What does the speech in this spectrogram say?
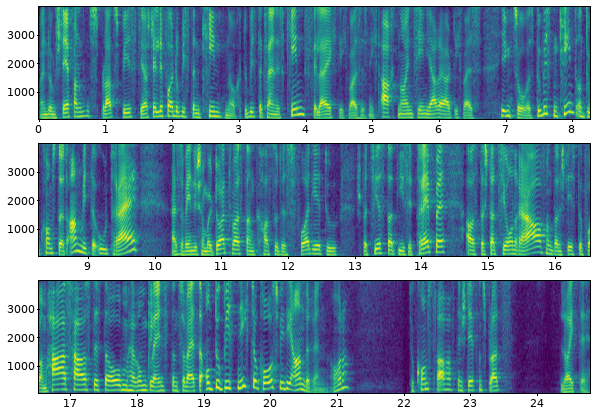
wenn du am Stephansplatz bist, ja, stell dir vor, du bist ein Kind noch. Du bist ein kleines Kind, vielleicht, ich weiß es nicht, acht, neun, zehn Jahre alt, ich weiß, irgend sowas. Du bist ein Kind und du kommst dort an mit der U3. Also wenn du schon mal dort warst, dann hast du das vor dir. Du spazierst da diese Treppe aus der Station rauf und dann stehst du vor dem Haashaus, das da oben herumglänzt und so weiter. Und du bist nicht so groß wie die anderen, oder? Du kommst drauf auf den Stephansplatz, Leute,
